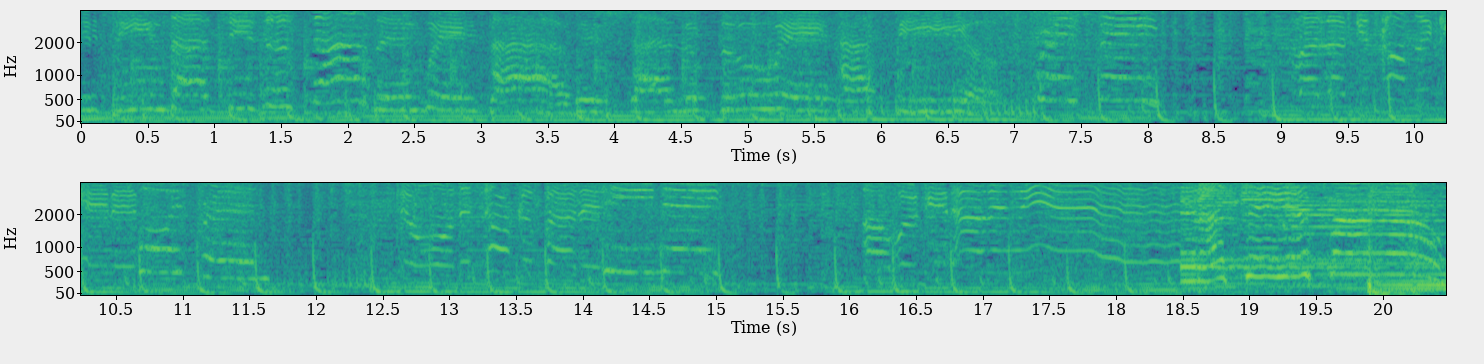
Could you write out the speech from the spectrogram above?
It seems I've changed a Say a smile.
